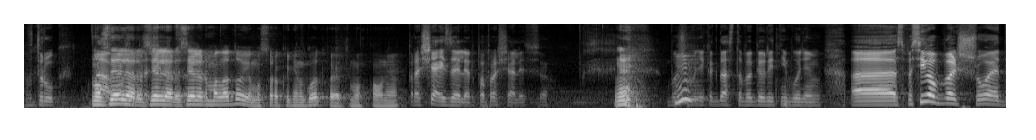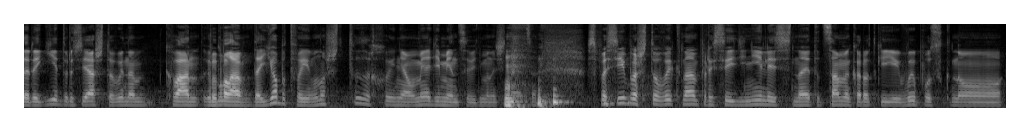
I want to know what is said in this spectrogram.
Вдруг. Ну, да, Зеллер, Зеллер, Зеллер молодой, ему 41 год, поэтому вполне. Прощай, Зеллер, попрощались, все. Больше мы никогда с тобой говорить не будем. А, спасибо большое, дорогие друзья, что вы нам к вам... Да ёба твою, ну что за хуйня? У меня деменция, видимо, начинается. Спасибо, что вы к нам присоединились на этот самый короткий выпуск, но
